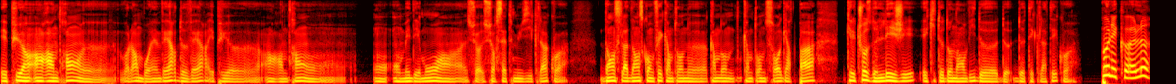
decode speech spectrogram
Et puis en, rentrant, voilà, on boit un verre, deux verres, et puis en rentrant, on, met des mots sur, cette musique-là, quoi. Danse la danse qu'on fait quand on, ne, quand, on, quand on ne se regarde pas, quelque chose de léger et qui te donne envie de, de, t'éclater, quoi. Paul École,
